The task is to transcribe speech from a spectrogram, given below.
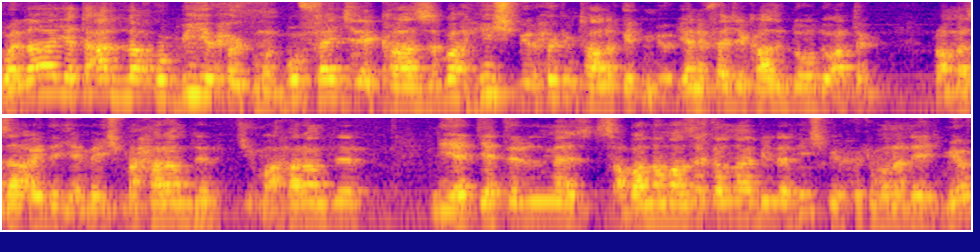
Ve la yeteallaku bihi hükmün. Bu fecr kazıba hiçbir hüküm taluk etmiyor. Yani fecr kazıb doğdu artık Ramazan ayında yeme içme haramdır, cima haramdır, niyet getirilmez, sabah namazı kılınabilir. Hiçbir hüküm ona ne etmiyor?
